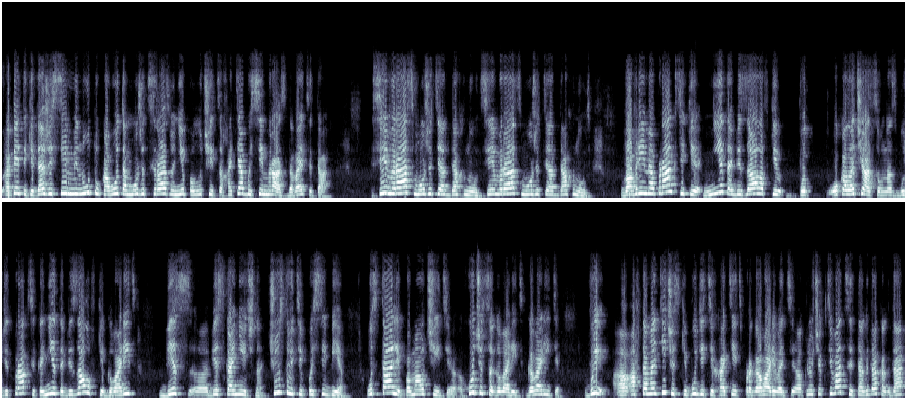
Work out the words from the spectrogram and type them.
опять-таки, даже 7 минут у кого-то может сразу не получиться, хотя бы 7 раз, давайте так. 7 раз можете отдохнуть, 7 раз можете отдохнуть. Во время практики нет обязаловки, вот около часа у нас будет практика, нет обязаловки говорить без, э, бесконечно. Чувствуйте по себе. Устали, помолчите. Хочется говорить, говорите вы а, автоматически будете хотеть проговаривать а, ключ активации тогда, когда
